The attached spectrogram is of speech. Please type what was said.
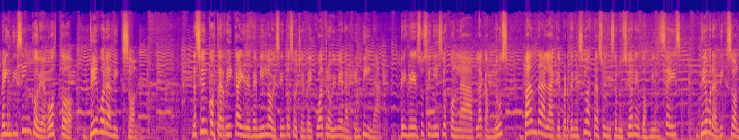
25 de agosto, Débora Dixon. Nació en Costa Rica y desde 1984 vive en Argentina. Desde sus inicios con la Black and Blues, banda a la que perteneció hasta su disolución en 2006, Deborah Dixon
